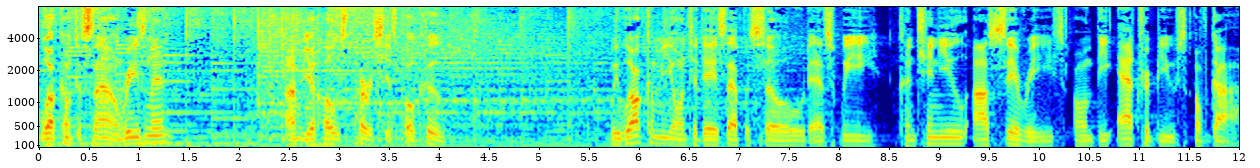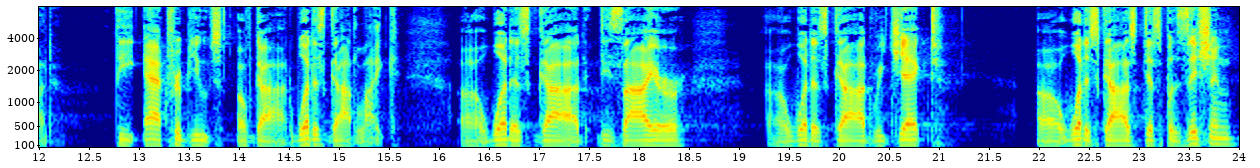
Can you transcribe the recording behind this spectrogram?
Welcome to Sound Reasoning. I'm your host, Perseus Poku. We welcome you on today's episode as we continue our series on the attributes of God. The attributes of God. What is God like? Uh, what does God desire? Uh, what does God reject? Uh, what is God's disposition?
